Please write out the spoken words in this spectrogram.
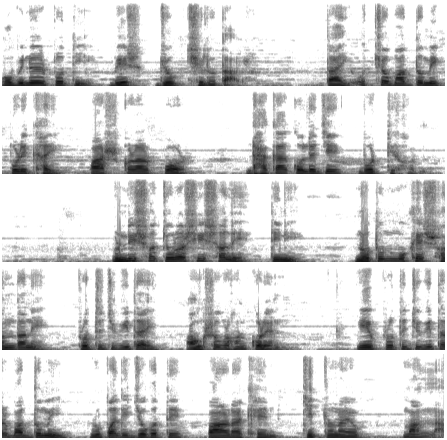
অভিনয়ের প্রতি বেশ ঝোঁক ছিল তার। তাই উচ্চ মাধ্যমিক পরীক্ষায় পাশ করার পর ঢাকা কলেজে ভর্তি হন। উনিশশো সালে তিনি নতুন মুখের সন্ধানে প্রতিযোগিতায় অংশগ্রহণ করেন। এ প্রতিযোগিতার মাধ্যমেই রূপালী জগতে পা রাখেন চিত্রনায়ক মান্না।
